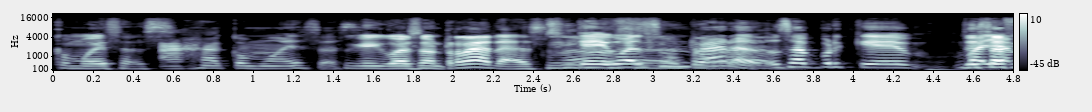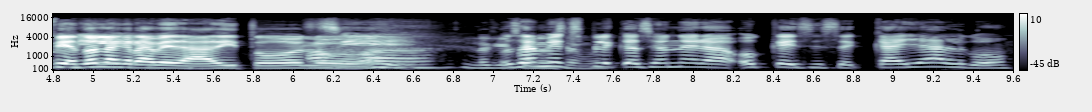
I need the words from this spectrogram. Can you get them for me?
Como esas. ajá, como esas. Que igual son raras, ¿no? que igual O sea, son raras. raras. O sea, porque... vaya, Desafiando la gravedad y todo lo. Sí. ah, lo que O sea, mi explicación era, ok, si se cae algo,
